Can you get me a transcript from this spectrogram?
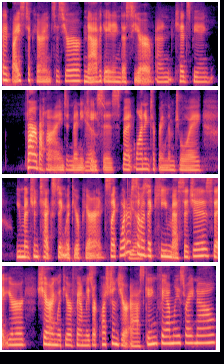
advice to parents as you're navigating this year and kids being far behind in many yes. cases, but wanting to bring them joy? You mentioned texting with your parents. Like, what are yes. some of the key messages that you're sharing with your families or questions you're asking families right now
